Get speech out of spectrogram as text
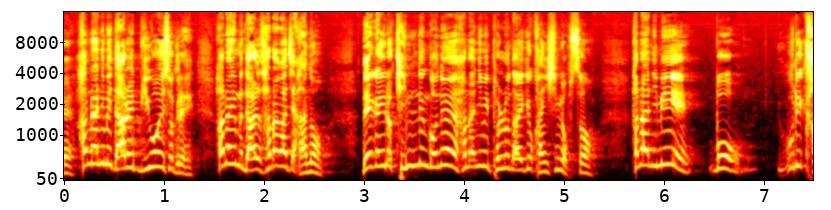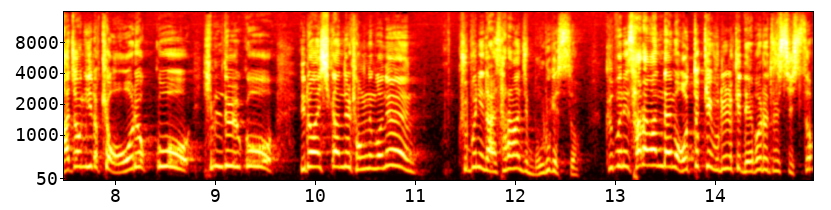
예, 하나님이 나를 미워해서 그래. 하나님은 나를 사랑하지 않아. 내가 이렇게 힘든 거는 하나님이 별로 나에게 관심이 없어. 하나님이 뭐 우리 가정이 이렇게 어렵고 힘들고 이러한 시간들을 겪는 거는 그분이 날 사랑하는지 모르겠어. 그분이 사랑한다면 어떻게 우리를 이렇게 내버려 둘 수 있어?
